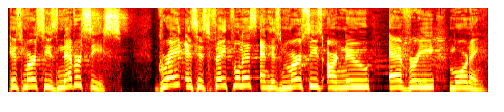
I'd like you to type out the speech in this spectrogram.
his mercies never cease. Great is his faithfulness, and his mercies are new every morning.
